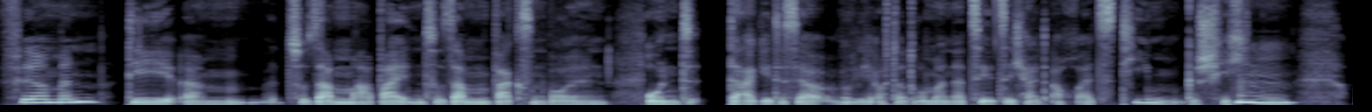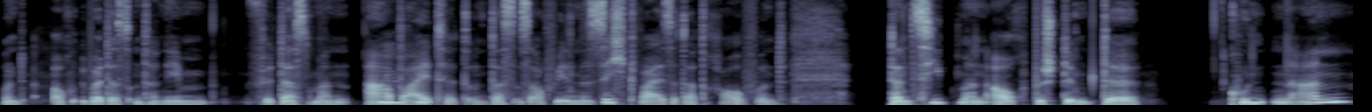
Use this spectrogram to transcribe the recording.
Firmen, die ähm, zusammenarbeiten, zusammenwachsen wollen. Und da geht es ja wirklich auch darum, man erzählt sich halt auch als Team Geschichten mhm. und auch über das Unternehmen, für das man arbeitet. Mhm. Und das ist auch wieder eine Sichtweise darauf. Und dann zieht man auch bestimmte Kunden an,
